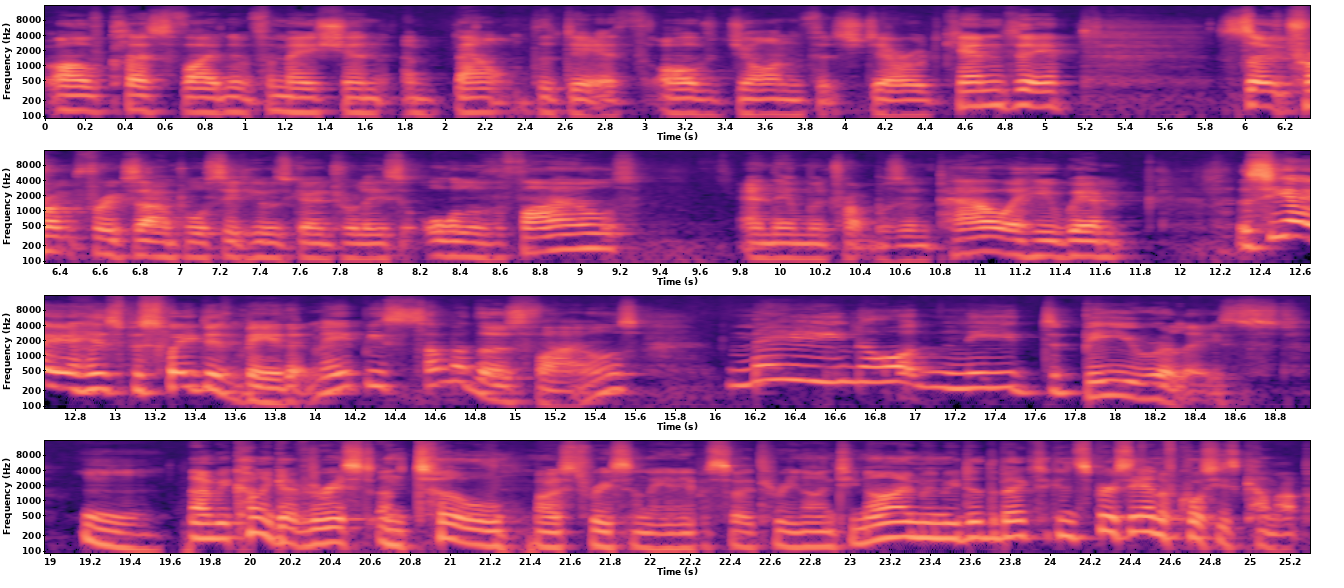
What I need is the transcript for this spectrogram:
of classified information about the death of John Fitzgerald Kennedy. So Trump, for example, said he was going to release all of the files, and then when Trump was in power, he went, "The CIA has persuaded me that maybe some of those files may not need to be released." Hmm. And we kind of gave it a rest until most recently in episode 399 when we did the Back to Conspiracy. And of course, he's come up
